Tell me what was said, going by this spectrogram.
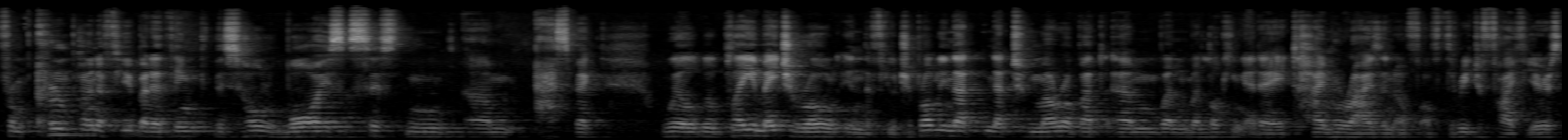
from current point of view, but I think this whole voice assistant um, aspect will, will play a major role in the future. Probably not, not tomorrow, but um, when, when looking at a time horizon of, of three to five years,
